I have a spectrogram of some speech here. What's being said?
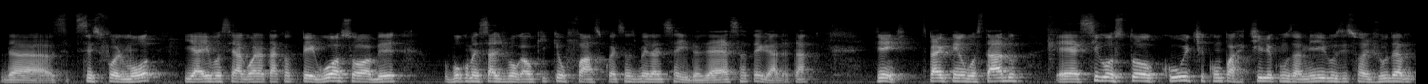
da, se formou, e aí você agora tá, pegou a sua OAB, vou começar a divulgar o que, que eu faço, quais são as melhores saídas. É essa a pegada, tá? Gente, espero que tenham gostado. É, se gostou, curte, compartilha com os amigos, isso ajuda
